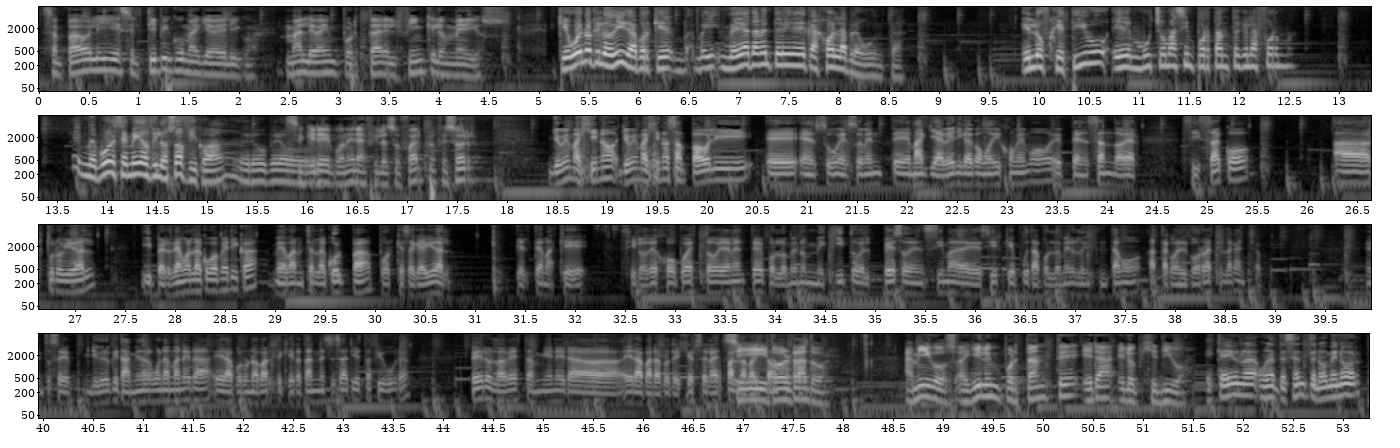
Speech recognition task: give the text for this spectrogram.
San Paoli es el típico maquiavélico. Más le va a importar el fin que los medios. Qué bueno que lo diga, porque inmediatamente viene de cajón la pregunta. ¿El objetivo es mucho más importante que la forma? Eh, me puede ser medio filosófico, ¿ah? pero, pero... ¿Se quiere poner a filosofar, profesor? Yo me imagino, yo me imagino a San Paoli eh, en su en su mente maquiavélica, como dijo Memo, eh, pensando, a ver, si saco a Arturo Vidal y perdemos la Copa América, me van a echar la culpa porque saqué a Vidal. Y el tema es que Si lo dejo puesto, obviamente, por lo menos me quito el peso de encima de decir que puta, por lo menos lo intentamos hasta con el borracho en la cancha. Entonces, yo creo que también de alguna manera era por una parte que era tan necesaria esta figura, pero a la vez también era, era para protegerse la espalda. Sí, todo el rato. Amigos, aquí lo importante era el objetivo. Es que hay una, un antecedente no menor,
